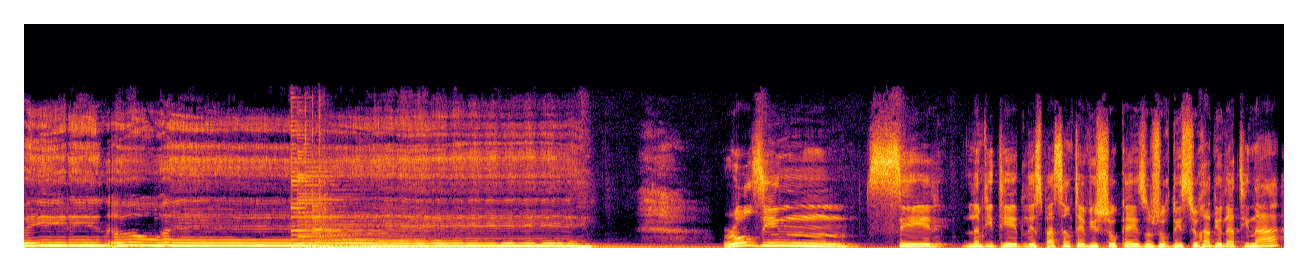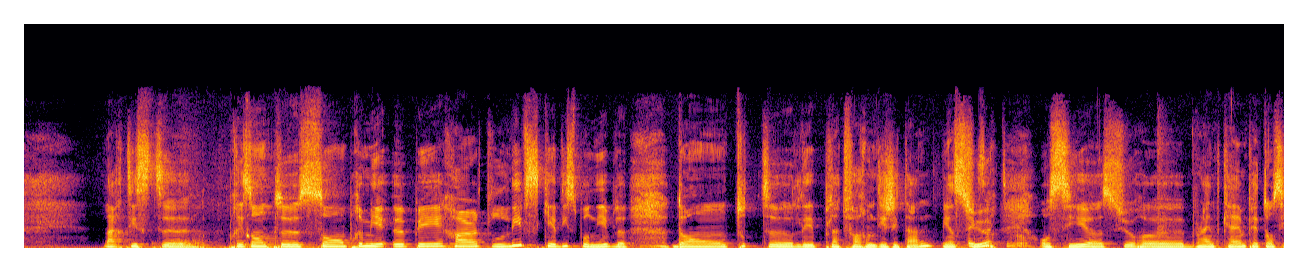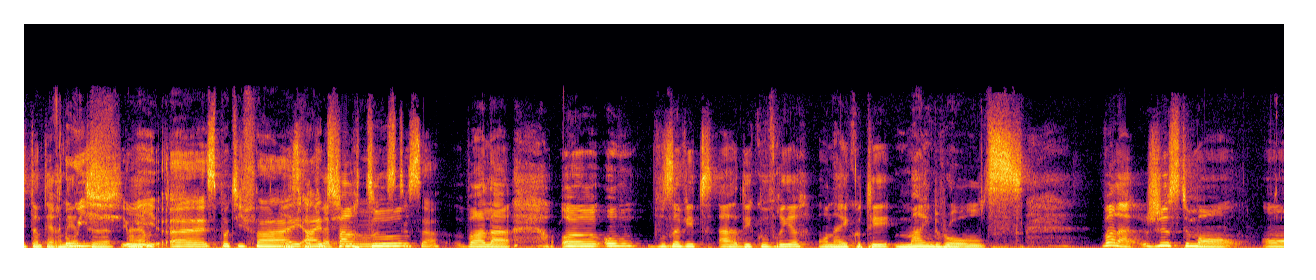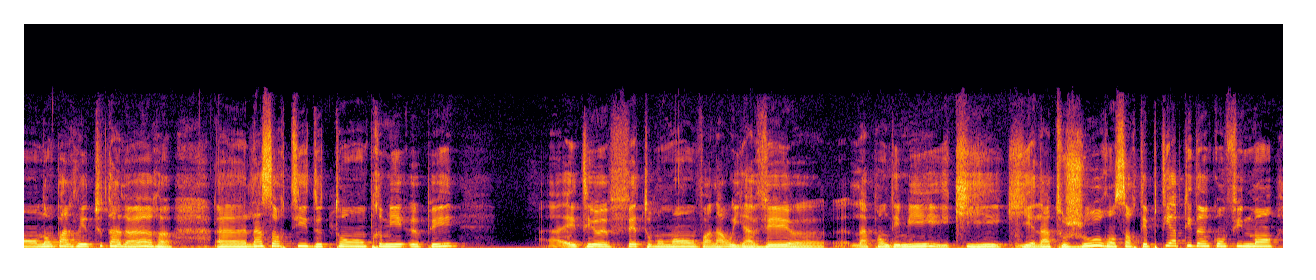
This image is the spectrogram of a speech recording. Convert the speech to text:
fading away. Rosine, c'est l'invité de l'espace Interview Showcase aujourd'hui sur Radio Latina, l'artiste euh, présente son premier EP Heart Lives qui est disponible dans toutes les plateformes digitales, bien sûr. Exactement. Aussi euh, sur euh, Brandcamp et ton site internet. Oui, euh, oui, euh, Spotify, iTunes, partout. tout ça. Voilà. Euh, on vous invite à découvrir. On a écouté Mind Rolls. Voilà, justement, on en parlait tout à l'heure. Euh, la sortie de ton premier EP a été faite au moment voilà, où il y avait euh, la pandémie et qui, qui est là toujours. On sortait petit à petit d'un confinement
